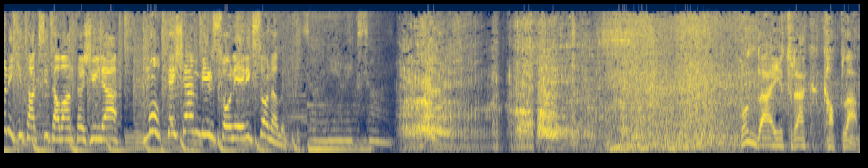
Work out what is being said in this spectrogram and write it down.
12 taksit avantajıyla muhteşem bir Sony Ericsson alın. Hyundai Trak Kaplan.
